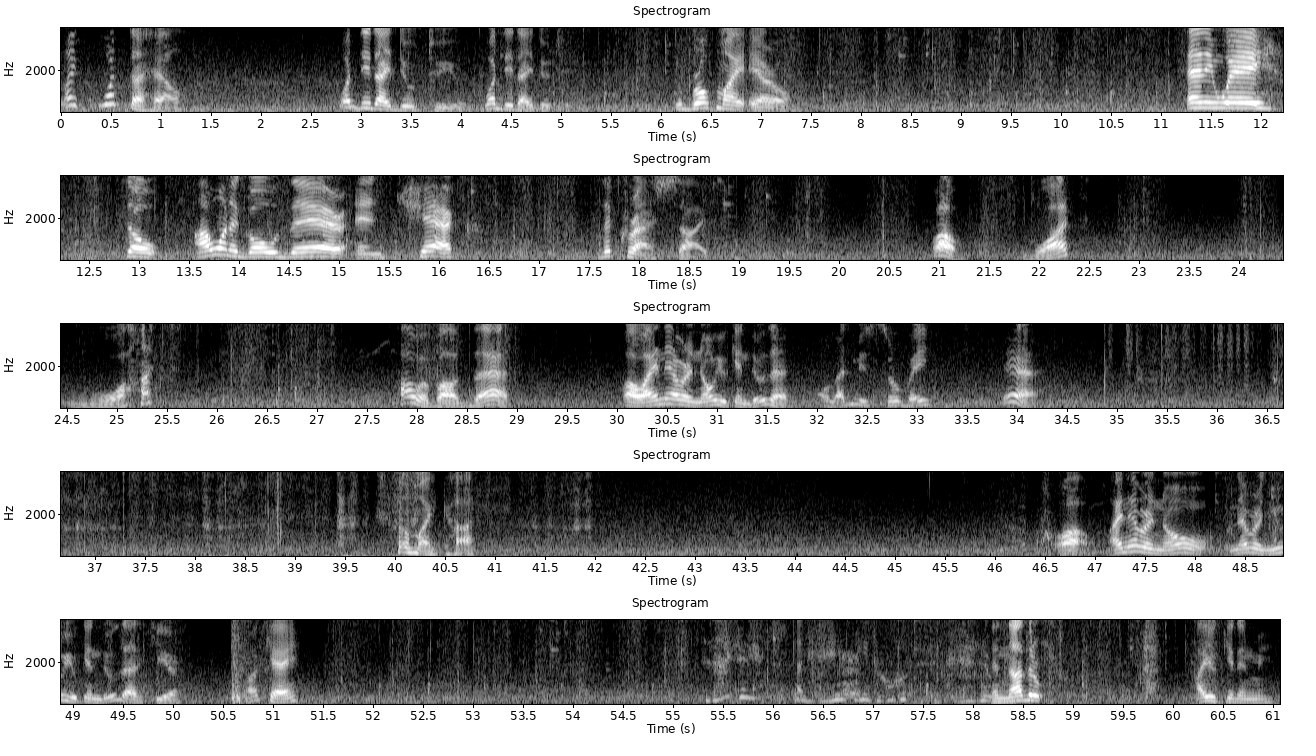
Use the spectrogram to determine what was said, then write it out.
Like, what the hell? What did I do to you? What did I do to you? You broke my arrow. Anyway, so I want to go there and check the crash site. Wow. What? What? How about that? Wow, I never know you can do that. Oh, let me survey. Yeah. Oh my god. Wow, I never know, never knew you can do that here. Okay. Did I say I hate gold? Another... Are you kidding me?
